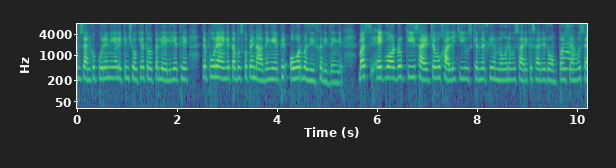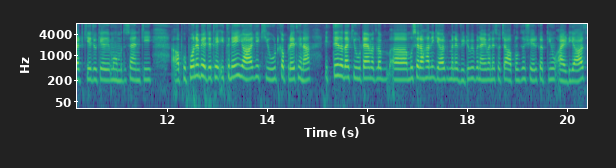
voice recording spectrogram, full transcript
हुसैन को पूरे नहीं है, लेकिन शौकिया तौर पर ले लिए थे। जब पूरे आएँगे, तब उसको पहना देंगे, फिर और मज़ीद ख़रीदेंगे। बस एक वार्ड्रोब की साइड जो वो खाली की, उसके अंदर फिर हम लोगों ने वो सारे के सारे रोमपर्स हैं वो सेट किए, जो कि मोहम्मद हुसैन की फूफों ने भेजे थे। इतने यार ये क्यूट कपड़े थे ना, इतने ज़्यादा क्यूट हैं मतलब मुझसे रहा नहीं गया और फिर मैंने वीडियो भी बनाई, मैंने सोचा आप लोगों के साथ शेयर करती हूँ आइडियाज़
